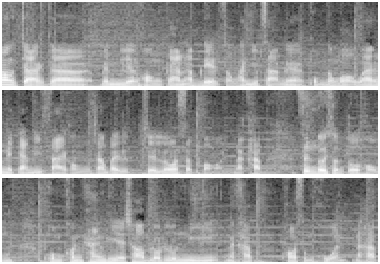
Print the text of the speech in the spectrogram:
นอกจากจะเป็นเรื่องของการอัปเดต 2023 เนี่ยผมต้องบอกว่าในการดีไซน์ของเจ้าไปเจโ o สปอร์ตนะครับซึ่งโดยส่วนตัวผมผมค่อนข้างที่จะชอบรถรุ่นนี้นะครับพอสมควรนะครับ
